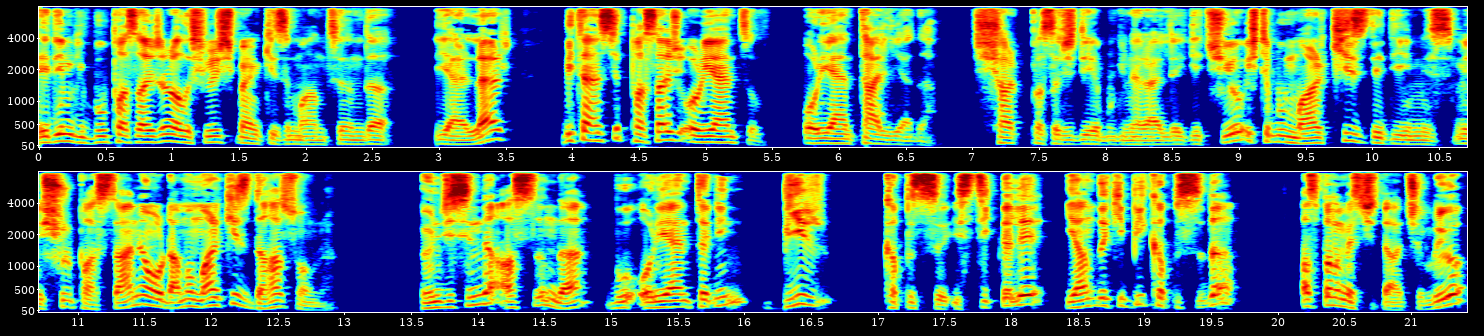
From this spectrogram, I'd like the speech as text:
Dediğim gibi bu pasajlar alışveriş merkezi mantığında yerler. Bir tanesi Pasaj Oriental, Orientalya'da. Şark Pasajı diye bugün herhalde geçiyor. İşte bu Markiz dediğimiz meşhur pastane orada ama Markiz daha sonra. Öncesinde aslında bu Oriental'in bir kapısı İstiklal'e yandaki bir kapısı da Asmalı Mescid'e açılıyor.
